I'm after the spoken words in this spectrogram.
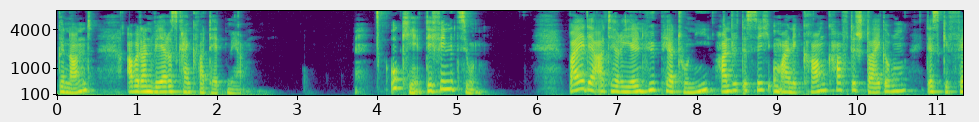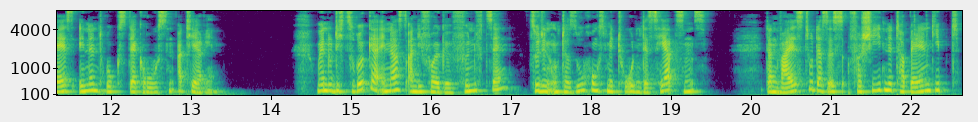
genannt, aber dann wäre es kein Quartett mehr. Okay, Definition. Bei der arteriellen Hypertonie handelt es sich um eine krankhafte Steigerung des Gefäßinnendrucks der großen Arterien. wenn du dich zurückerinnerst an die Folge 15 zu den Untersuchungsmethoden des Herzens, dann weißt du, dass es verschiedene Tabellen gibt,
